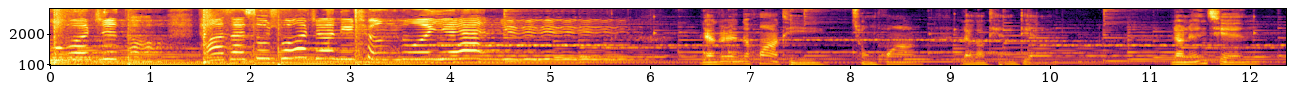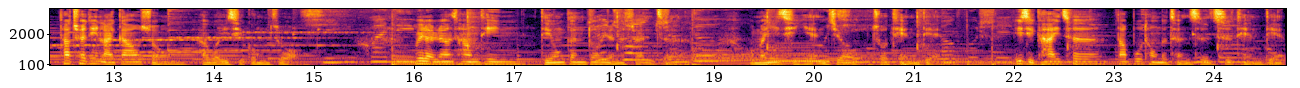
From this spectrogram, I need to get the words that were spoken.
我知道它在诉说着你承诺言语。两个人的话题从花聊到甜点。两年前，他确定来高雄和我一起工作。为了让餐厅提供更多元的选择，我们一起研究做甜点，一起开车到不同的城市吃甜点，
